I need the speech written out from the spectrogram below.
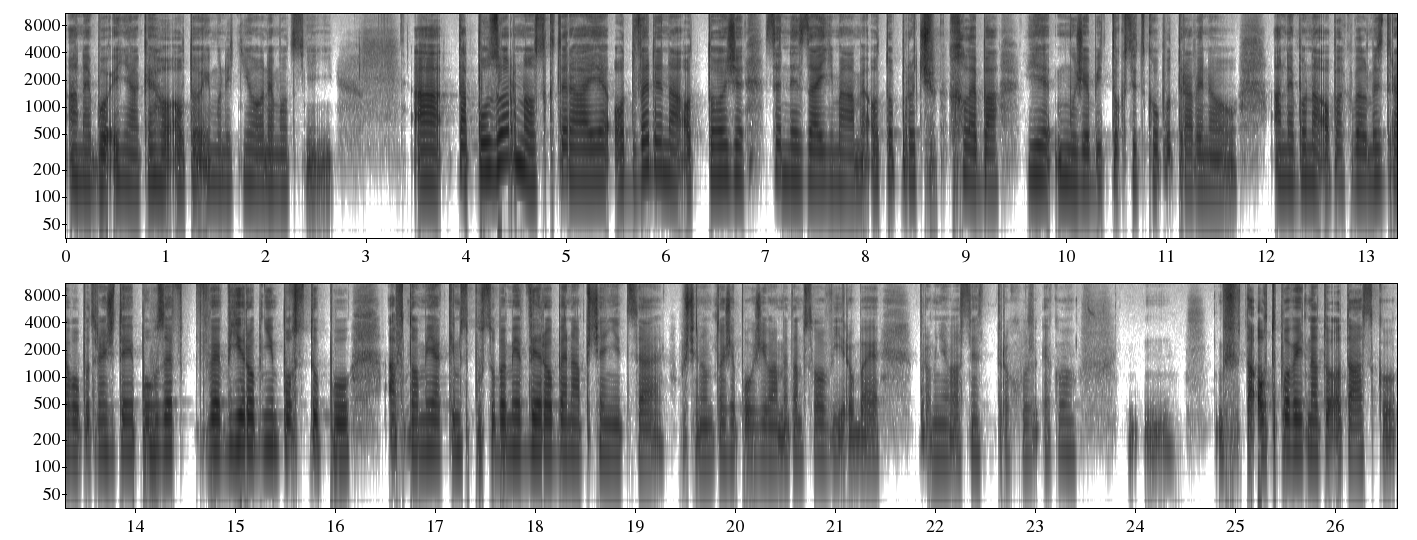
anebo i nějakého autoimunitního onemocnění. A ta pozornost, která je odvedena od toho, že se nezajímáme o to, proč chleba je, může být toxickou potravinou, anebo naopak velmi zdravou potravinou, že to je pouze ve výrobním postupu a v tom, jakým způsobem je vyrobena pšenice. Už jenom to, že používáme tam slovo výroba, je pro mě vlastně trochu jako mm, už ta odpověď na tu otázku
